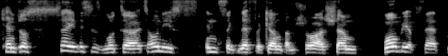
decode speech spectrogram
can just say this is mutter. It's only insignificant. I'm sure Hashem won't be upset. When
